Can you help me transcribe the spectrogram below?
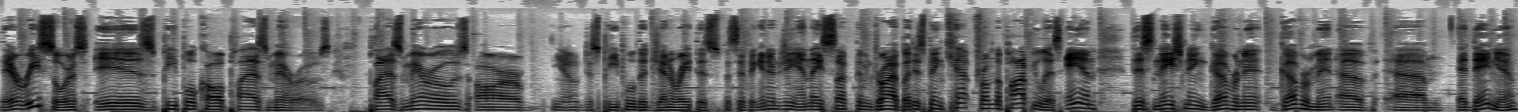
Their resource is people called plasmeros. Plasmeros are, you know, just people that generate this specific energy and they suck them dry, but it's been kept from the populace. And this nationing government government of um, Edenia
